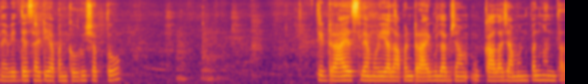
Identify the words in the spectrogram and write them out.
नैवेद्यासाठी आपण करू शकतो. ते ड्राय असल्यामुळे याला आपण ड्राय गुलाबजाम काला जामून पण म्हणतात.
